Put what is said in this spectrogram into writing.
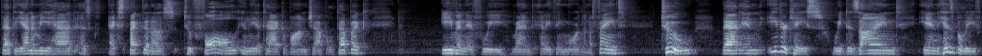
that the enemy had ex- expected us to fall in the attack upon Chapultepec, even if we meant anything more than a feint. Two, that in either case we designed, in his belief,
